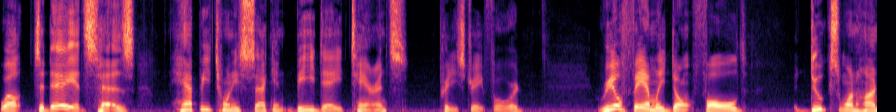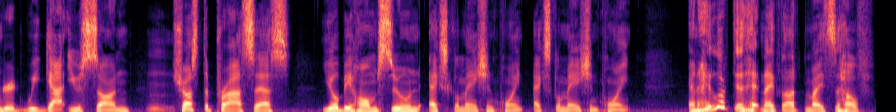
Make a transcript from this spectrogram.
Well, today it says, Happy 22nd B Day, Terrence. Pretty straightforward. Real family don't fold. Dukes 100, we got you, son. Hmm. Trust the process. You'll be home soon! Exclamation point! Exclamation point! And I looked at it and I thought to myself,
